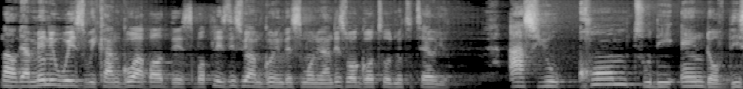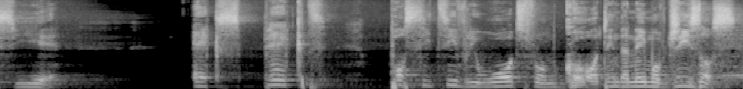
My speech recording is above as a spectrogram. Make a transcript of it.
Now, there are many ways we can go about this, but please, this is where I'm going this morning, and this is what God told me to tell you. As you come to the end of this year, expect positive rewards from God in the name of Jesus.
